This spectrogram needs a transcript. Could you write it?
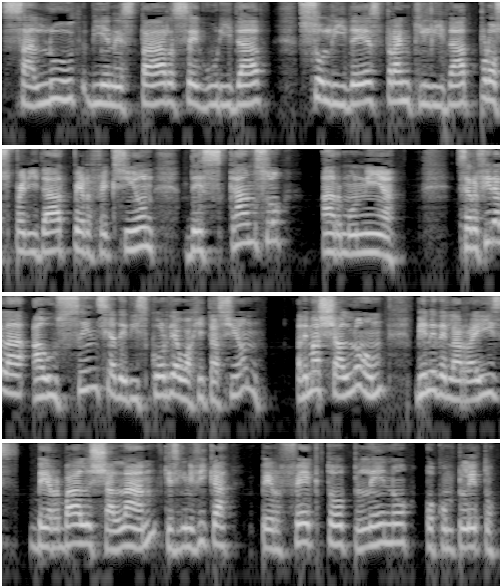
salud, bienestar, seguridad, solidez, tranquilidad, prosperidad, perfección, descanso, armonía. Se refiere a la ausencia de discordia o agitación. Además, shalom viene de la raíz verbal shalam, que significa perfecto, pleno o completo.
